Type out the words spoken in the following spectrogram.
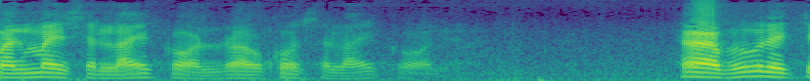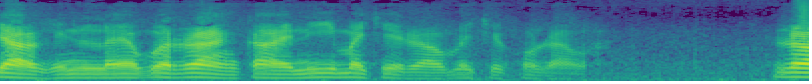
มันไม่สลายก่อนเราก็สลายก่อน ถ้าพระพุทธเจ้าเห็นแล้วว่าร่างกายนี้ไม่ใช่เราไม่ใช่ของเรา เรา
